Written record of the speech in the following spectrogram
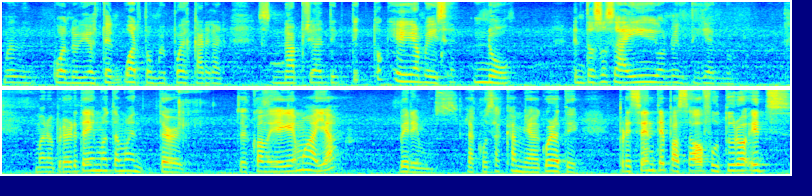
mami, cuando yo esté en cuarto, ¿me puedes cargar Snapchat y TikTok? Y ella me dice, no. Entonces ahí yo no entiendo. Bueno, pero ahorita mismo estamos en third. Entonces cuando lleguemos allá, veremos. Las cosas cambian. Acuérdate, presente, pasado, futuro, it's...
